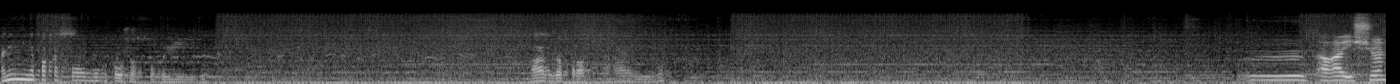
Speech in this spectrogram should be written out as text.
Они меня пока, слава богу, тоже особо не видят. Ах, заправка, ага, вижу. Ага, еще.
